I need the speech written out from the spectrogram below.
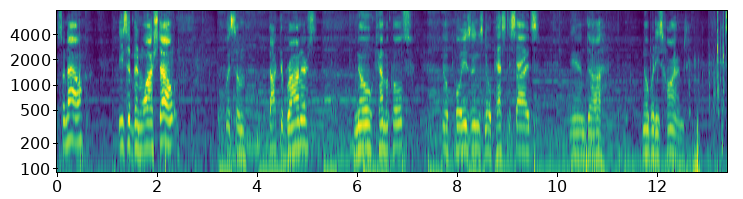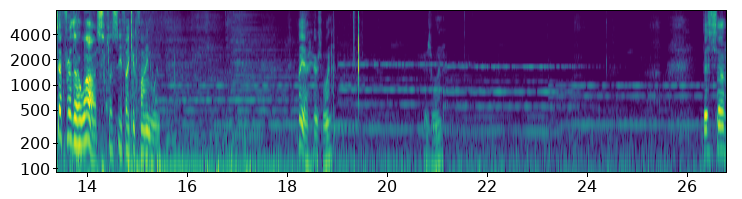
So now these have been washed out with some Dr. Bronner's, no chemicals, no poisons, no pesticides, and uh, nobody's harmed. Except for the wasps. Let's see if I can find one. Oh yeah, here's one. Here's one. This uh,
